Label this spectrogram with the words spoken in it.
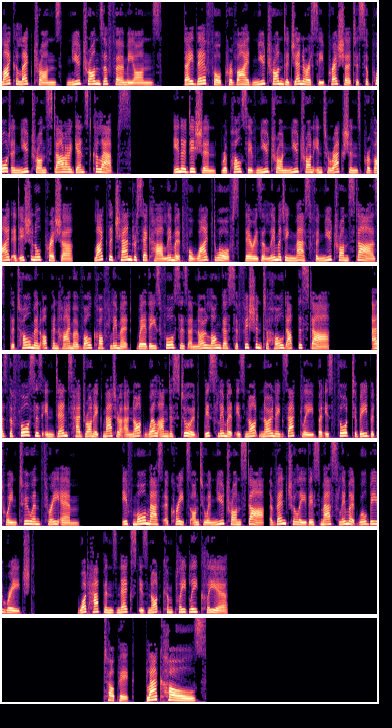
Like electrons, neutrons are fermions. They therefore provide neutron degeneracy pressure to support a neutron star against collapse. In addition, repulsive neutron-neutron interactions provide additional pressure. Like the Chandrasekhar limit for white dwarfs, there is a limiting mass for neutron stars, the Tolman–Oppenheimer–Volkoff limit, where these forces are no longer sufficient to hold up the star. As the forces in dense hadronic matter are not well understood, this limit is not known exactly but is thought to be between 2 and 3 m. If more mass accretes onto a neutron star, eventually this mass limit will be reached. What happens next is not completely clear. Black holes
